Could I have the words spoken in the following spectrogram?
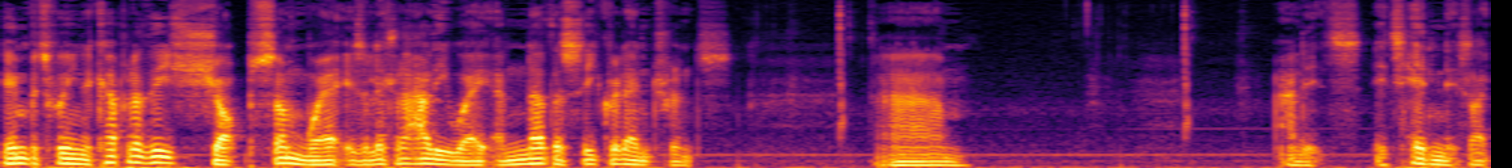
in between a couple of these shops somewhere is a little alleyway, another secret entrance. Um, and it's it's hidden, it's like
